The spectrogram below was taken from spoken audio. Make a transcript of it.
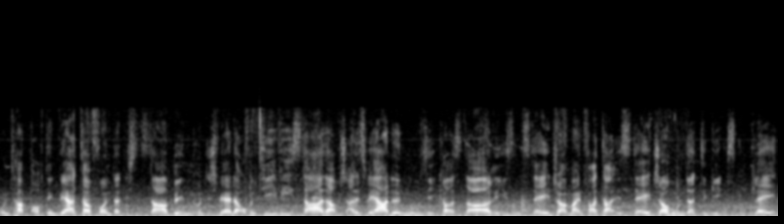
und habe auch den Wert davon, dass ich ein Star bin und ich werde auch ein TV-Star, da habe ich alles werden, Musiker-Star, Riesen-Stager. Mein Vater ist Stager, hunderte Gigs geplayt,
